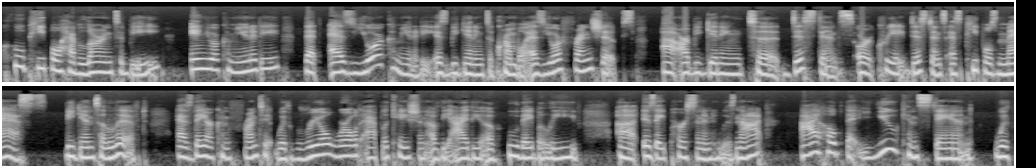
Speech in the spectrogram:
who people have learned to be in your community, that as your community is beginning to crumble, as your friendships uh, are beginning to distance or create distance, as people's masks begin to lift, as they are confronted with real world application of the idea of who they believe uh, is a person and who is not. I hope that you can stand with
